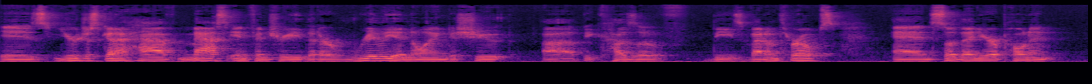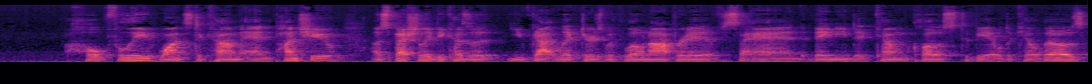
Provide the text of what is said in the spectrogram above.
is you're just going to have mass infantry that are really annoying to shoot uh, because of these venom thropes, and so then your opponent hopefully wants to come and punch you, especially because of, you've got lictors with lone operatives and they need to come close to be able to kill those.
